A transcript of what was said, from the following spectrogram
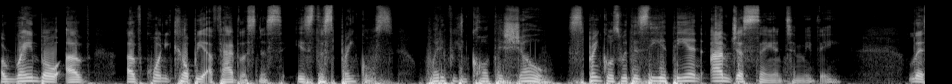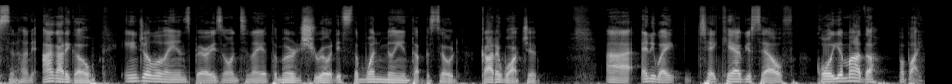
a rainbow of of cornucopia of fabulousness, is the sprinkles. What if we can call this show Sprinkles with a Z at the end? I'm just saying, Timmy V. Listen, honey, I gotta go. Angela Lansbury's on tonight at the Murder She Wrote. It's the one millionth episode. Gotta watch it. Uh, anyway, take care of yourself. Call your mother. Bye bye.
